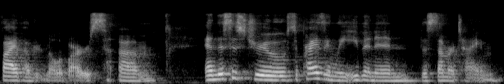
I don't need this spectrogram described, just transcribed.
500 millibars. Um, and this is true, surprisingly, even in the summertime.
